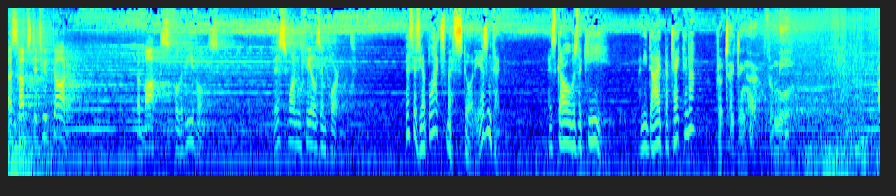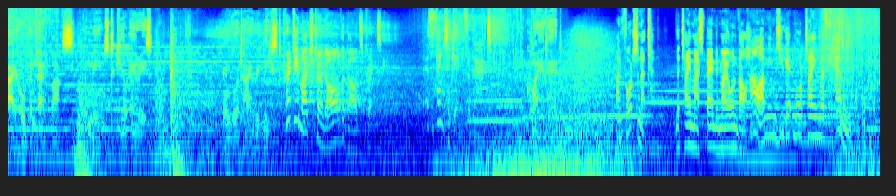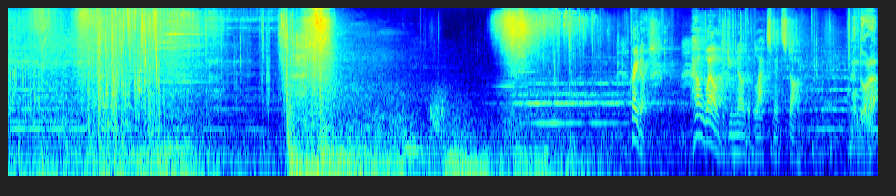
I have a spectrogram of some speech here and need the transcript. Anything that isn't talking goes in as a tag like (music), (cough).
A substitute daughter. A box full of evils. This one feels important. This is your blacksmith story, isn't it? His girl was the key, and he died protecting her? Protecting her from me. I opened that box seeking the means to kill Ares. And what I released. Pretty much turned all the gods crazy. Thanks again for that. Quiet head. Unfortunate. The time I spend in my own Valhalla means you get more time with him. Kratos, how well did you know the blacksmith's daughter? Pandora.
